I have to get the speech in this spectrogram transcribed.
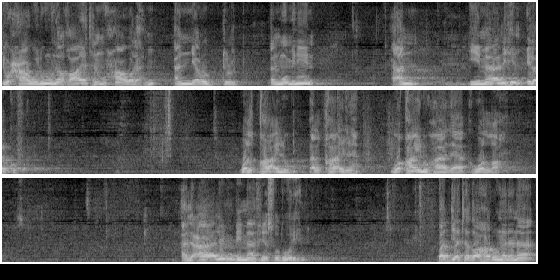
يحاولون غاية المحاولة أن يردوا المؤمنين عن إيمانهم إلى الكفر. والقائل القائل وقائل هذا هو الله. العالم بما في صدورهم. قد يتظاهرون لنا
